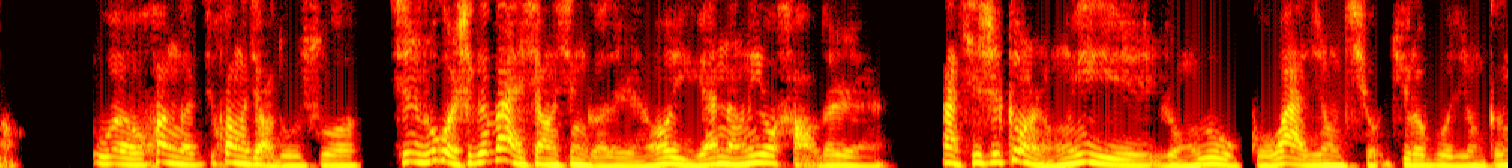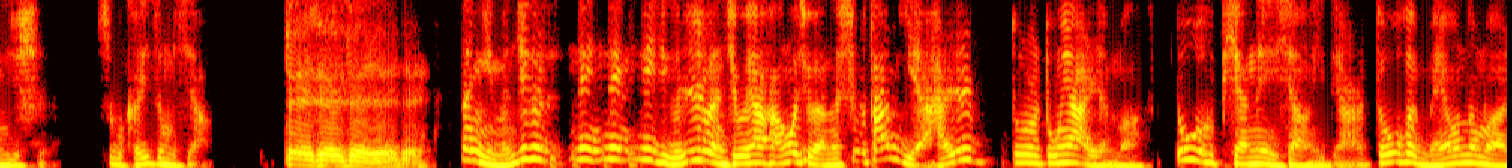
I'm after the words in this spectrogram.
的。我换个换个角度说。其实，如果是个外向性格的人，或语言能力又好的人，那其实更容易融入国外这种球俱乐部这种更衣室，是不是可以这么讲？对对对对对。那你们这个那那那几个日本球员、韩国球员呢？是不是他们也还是都是东亚人嘛？都会偏内向一点，都会没有那么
